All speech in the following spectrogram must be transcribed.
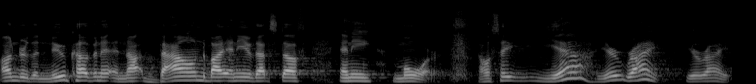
under the new covenant and not bound by any of that stuff anymore? I'll say, yeah, you're right. You're right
